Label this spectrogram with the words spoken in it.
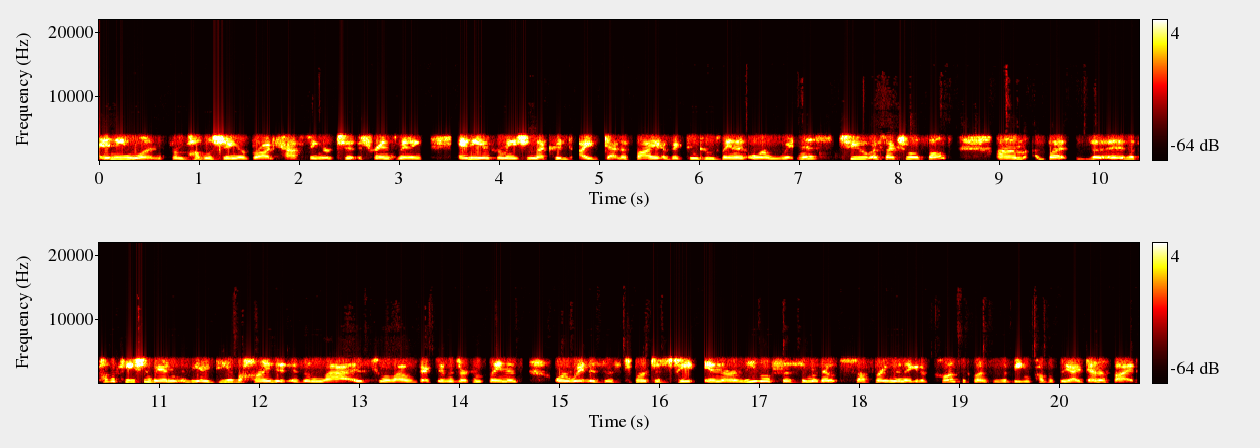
anyone from publishing or broadcasting or t- transmitting any information that could identify a victim complainant or a witness to a sexual assault. Um, but the the publication ban, the idea behind it is allow is to allow victims or complainants or witnesses to participate in our legal system without suffering the negative consequences of being publicly identified.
